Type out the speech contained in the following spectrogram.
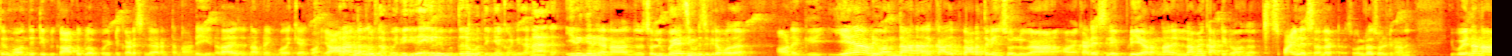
திரும்ப வந்துட்டு இப்படி காட்டுக்குள்ள போயிட்டு கடைசியில் இறண்டானா டேய் என்னடா இதுன்னு அப்படின்னு முதல்ல கேட்பான் யாரா இருந்தாலும் அப்ப இது இதே கேள்வி புத்தரை பத்தி கேட்க வேண்டியதானே? இருங்க இருங்க. நான் சொல்லி பேசி முடிச்சுக்கிறேன் முத அவனுக்கு ஏன் அப்படி வந்தான்னு அது கடத்துலயும் சொல்லுவேன். அவன் கடைசியில எப்படி இறந்தான் எல்லாமே காட்டிடுவாங்க. ஸ்பாய்லர்ஸ் அலர்ட் சொல்ற சொல்லிட்டு நான். இப்போ என்னன்னா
